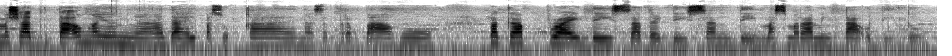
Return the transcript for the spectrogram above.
masyadong tao ngayon nga dahil pasukan, nasa trabaho. Pagka Friday, Saturday, Sunday, mas maraming tao dito.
